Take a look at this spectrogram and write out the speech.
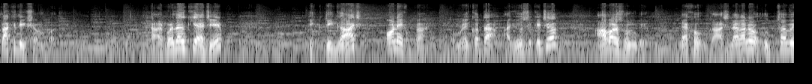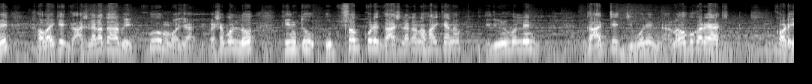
প্রাকৃতিক সম্পদ। তারপরে দেখো কি আছে? একটি গাছ, অনেক প্রাণ। তোমরা এই কথা আগেও শিখেছ, আবার শুনবে। দেখো, গাছ লাগানোর উৎসবে সবাইকে গাছ লাগাতে হবে। খুব মজা। বিপাশা বলল, কিন্তু উৎসব করে গাছ লাগানো হয় কেন? দিদিমণি বললেন, গাছ যে জীবনের নানা উপকারে আছে করে।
